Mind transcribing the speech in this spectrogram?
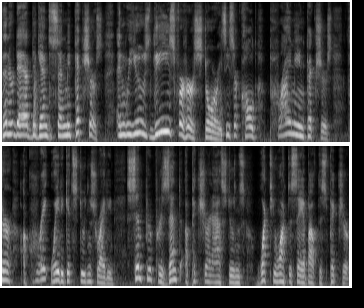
Then her dad began to send me pictures, and we used these for her stories. These are called priming pictures. They're a great way to get students writing. Simply present a picture and ask students, What do you want to say about this picture?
